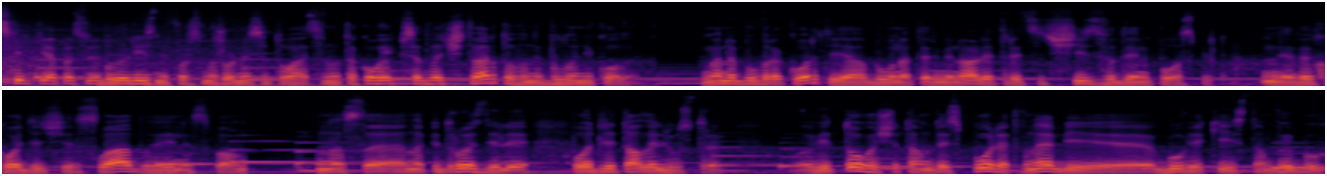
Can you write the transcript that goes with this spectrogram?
Скільки я працюю, були різні форс-мажорні ситуації. Ну такого як після 24-го не було ніколи. У мене був рекорд, я був на терміналі 36 годин поспіль, не виходячи з ладу і не спав. У нас е, на підрозділі поодлітали люстри від того, що там десь поряд в небі е, був якийсь там вибух.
